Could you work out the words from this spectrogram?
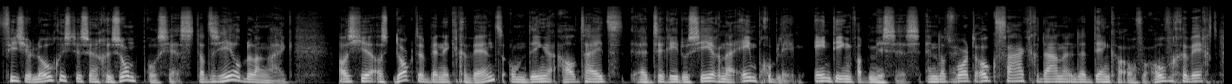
fysiologisch, dus een gezond proces. Dat is heel belangrijk. Als, je, als dokter ben ik gewend om dingen altijd eh, te reduceren naar één probleem. één ding wat mis is. En dat wordt ook vaak gedaan in het denken over overgewicht.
